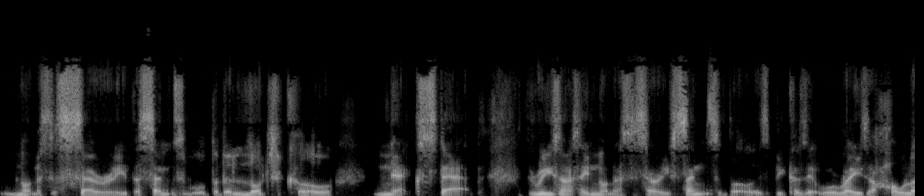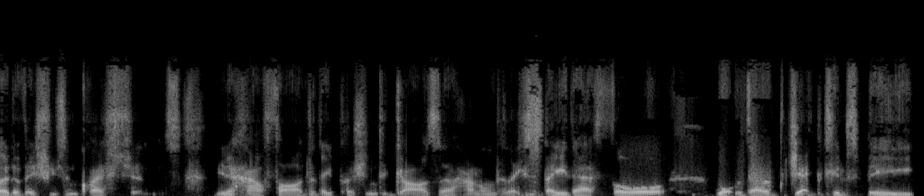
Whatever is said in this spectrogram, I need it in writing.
not necessarily the sensible, but a logical next step. The reason I say not necessarily sensible is because it will raise a whole load of issues and questions. You know, how far do they push into Gaza? How long do they stay there for? What would their objectives be?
